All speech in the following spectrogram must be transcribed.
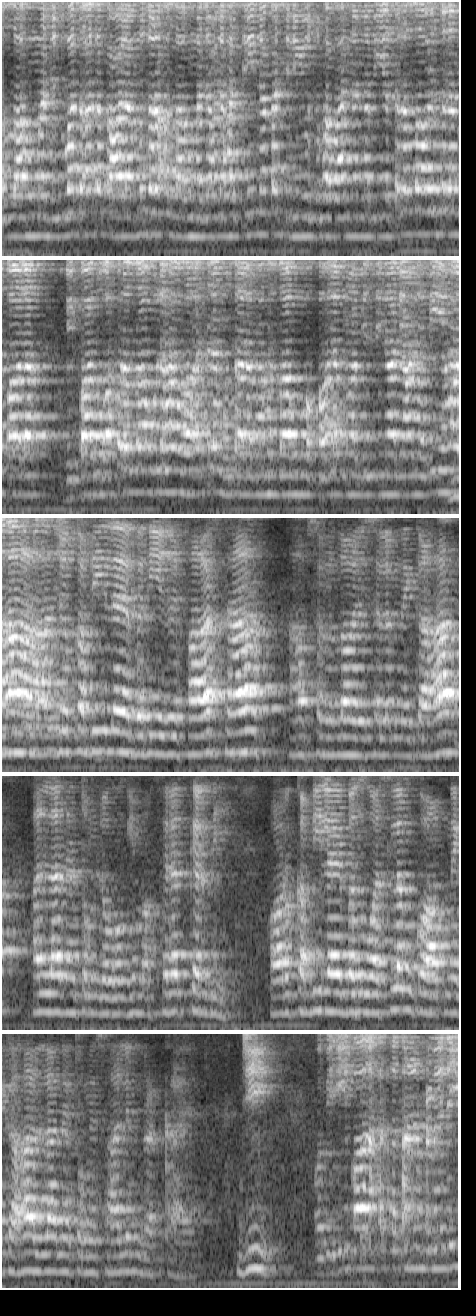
اللهم اشد وطأتك على مدر اللهم اجعلها سنين كسن يوسف وان النبي صلى الله عليه وسلم قال غفار غفر الله لها واسلم سلمها الله وقال ابن ابي الزناد عن ابي ہاں جو قبیلہ بنی غفار تھا آپ صلی اللہ علیہ وسلم نے کہا اللہ نے تم لوگوں کی مغفرت کر دی۔ اور قبیلہ بنو اسلم کو آپ نے کہا اللہ نے تمہیں سالم رکھا ہے۔ جی۔ وبه قال حدثنا الحميدي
